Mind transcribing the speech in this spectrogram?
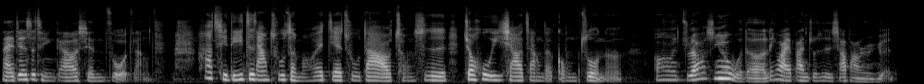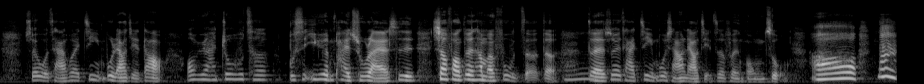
哪一件事情应该要先做这样子。好奇离职当初怎么会接触到从事救护医销这样的工作呢？嗯，主要是因为我的另外一半就是消防人员，所以我才会进一步了解到，哦，原来救护车不是医院派出来的，是消防队他们负责的，对，所以才进一步想要了解这份工作。哦，那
